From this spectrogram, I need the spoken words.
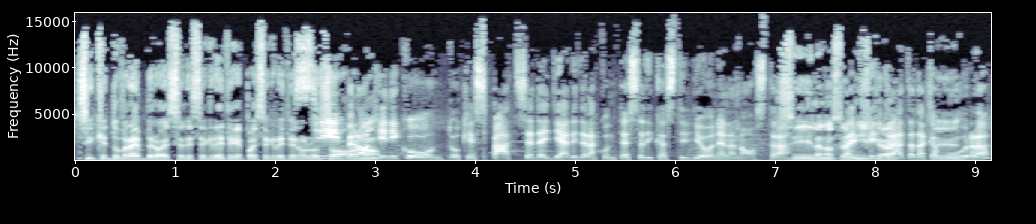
Sì, che dovrebbero essere segrete, che poi segrete non lo sì, so, però no? tieni conto che spazia dai diari della contessa di Castiglione, la nostra. Sì, la nostra amica. infiltrata da Sì. Cavour.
